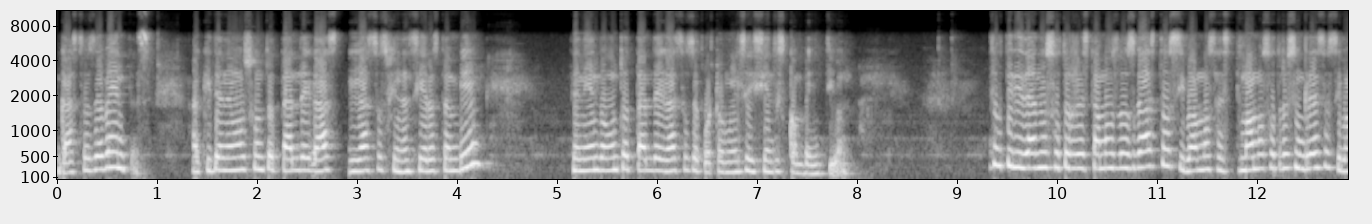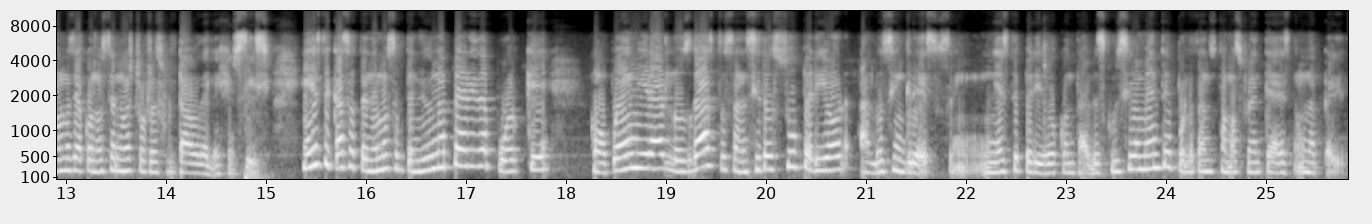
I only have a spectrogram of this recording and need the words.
gastos de ventas. Aquí tenemos un total de gastos financieros también, teniendo un total de gastos de 4.621. Esta utilidad nosotros restamos los gastos y vamos a estimamos otros ingresos y vamos a conocer nuestro resultado del ejercicio. En este caso tenemos obtenido una pérdida porque como pueden mirar, los gastos han sido superior a los ingresos en, este periodo contable exclusivamente, por lo tanto estamos frente a esta, una pérdida.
